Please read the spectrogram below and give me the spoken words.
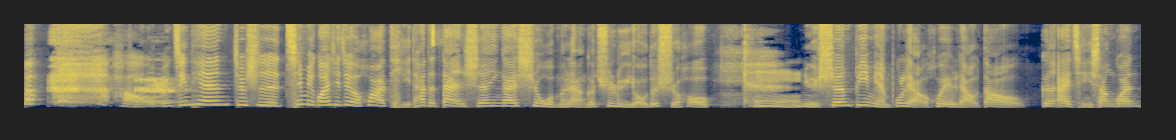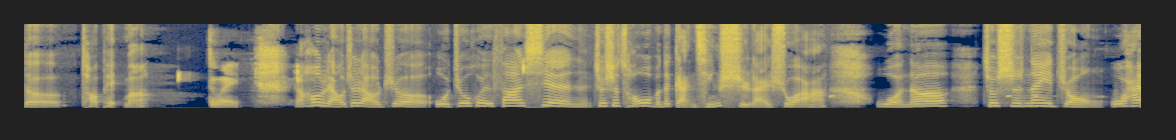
好，我们今天就是亲密关系这个话题，它的诞生应该是我们两个去旅游的时候，嗯，女生避免不了会聊到跟爱情相关的 topic 嘛。对，然后聊着聊着，我就会发现，就是从我们的感情史来说啊，我呢就是那种，我还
